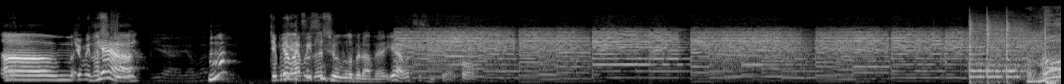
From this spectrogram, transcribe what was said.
um. Should we listen yeah. to it? did we Yeah. Let's we listen listened to a little bit of it. Yeah. Let's listen to it. Cool. I'm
